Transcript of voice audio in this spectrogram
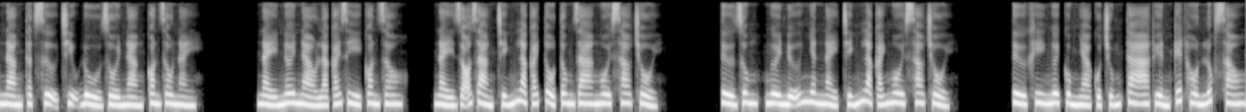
nàng thật sự chịu đủ rồi nàng con dâu này. Này nơi nào là cái gì con dâu? Này rõ ràng chính là cái tổ tông ra ngôi sao trổi. Từ dung, người nữ nhân này chính là cái ngôi sao trổi. Từ khi ngươi cùng nhà của chúng ta A Thuyền kết hôn lúc sau,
